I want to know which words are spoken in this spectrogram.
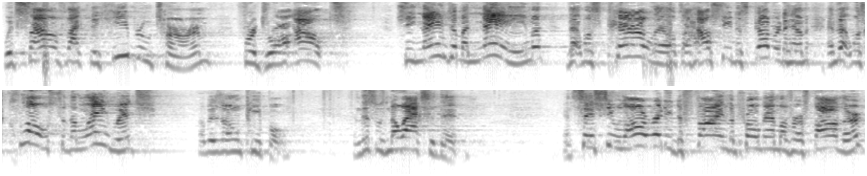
which sounds like the Hebrew term for draw out. She named him a name that was parallel to how she discovered him and that was close to the language of his own people. And this was no accident. And since she was already defined the program of her father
